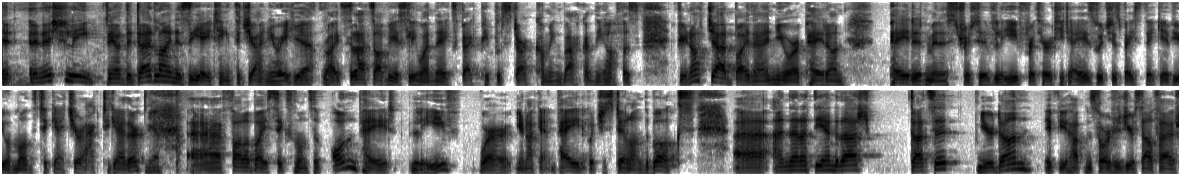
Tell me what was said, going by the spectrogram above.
in, initially, you know, the deadline is the 18th of January. Yeah. Right. So that's obviously when they expect people to start coming back on the office. If you're not jabbed by then, you are paid on paid administrative leave for 30 days, which is basically give you a month to get your act together, Yeah. uh, followed by six months of unpaid leave, where you're not getting paid, but you're still on the books. Uh, and then at the end of that, that's it. You're done if you haven't sorted yourself out.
